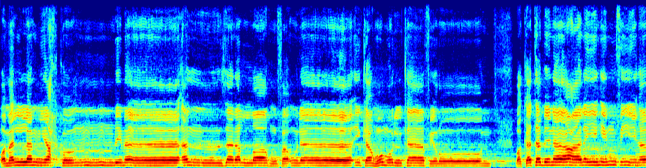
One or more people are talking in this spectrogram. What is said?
ومن لم يحكم بما أنزل الله فأولئك هم الكافرون. وكتبنا عليهم فيها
